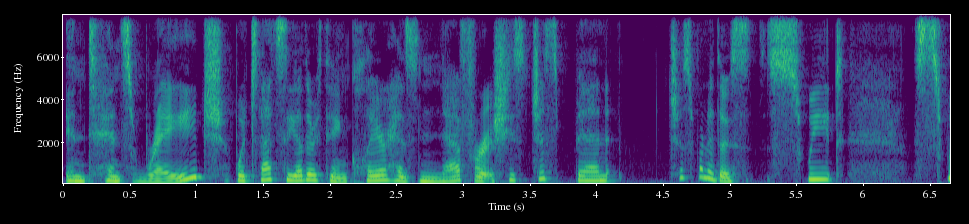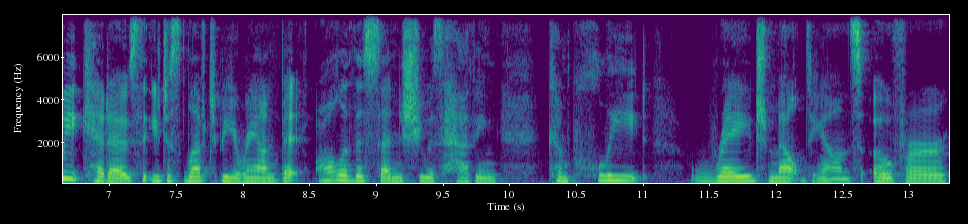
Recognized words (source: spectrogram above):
intense rage, which that's the other thing. Claire has never, she's just been just one of those sweet, sweet kiddos that you just love to be around. But all of a sudden, she was having complete rage meltdowns over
